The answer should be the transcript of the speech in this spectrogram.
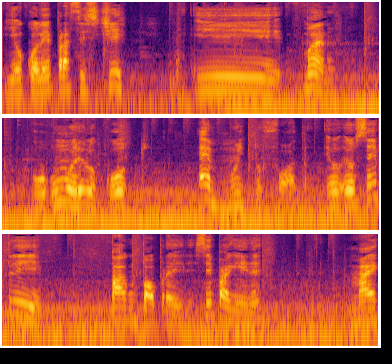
e eu colei para assistir. E, mano, o, o, Murilo Couto é muito foda. Eu, eu sempre pago um pau pra ele. Sempre paguei, né? Mas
